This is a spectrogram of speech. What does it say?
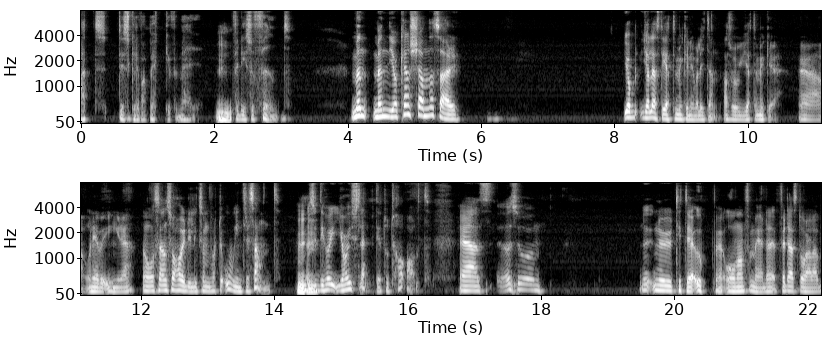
att det skulle vara böcker för mig. Mm. För det är så fint. Men, men jag kan känna så här. Jag, jag läste jättemycket när jag var liten. Alltså jättemycket. Eh, och när jag var yngre. Och sen så har det liksom varit ointressant. Mm. Alltså, det har, jag har ju släppt det totalt. Eh, alltså, nu, nu tittar jag upp eh, ovanför mig, för där står alla,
